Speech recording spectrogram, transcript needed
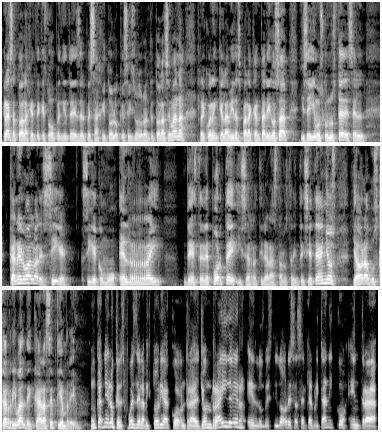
Gracias a toda la gente que estuvo pendiente desde el pesaje y todo lo que se hizo durante toda la semana. Recuerden que la vida es para cantar y gozar. Y seguimos con ustedes. El Canelo Álvarez sigue, sigue como el rey de este deporte y se retirará hasta los 37 años y ahora buscar rival de cara a septiembre. Un Canelo que después de la victoria contra John Ryder en los vestidores acerca al británico entra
